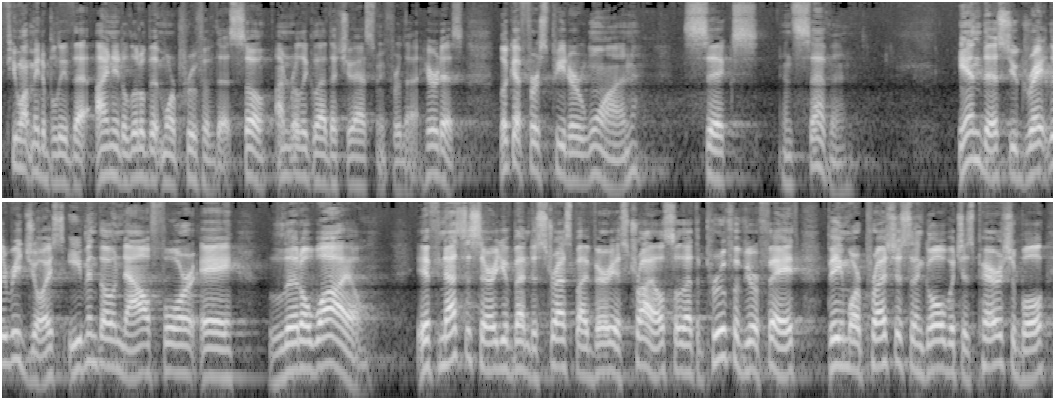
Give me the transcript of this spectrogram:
if you want me to believe that, I need a little bit more proof of this. So I'm really glad that you asked me for that. Here it is. Look at 1 Peter 1 6 and 7. In this you greatly rejoice, even though now for a little while. If necessary, you've been distressed by various trials, so that the proof of your faith, being more precious than gold which is perishable,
